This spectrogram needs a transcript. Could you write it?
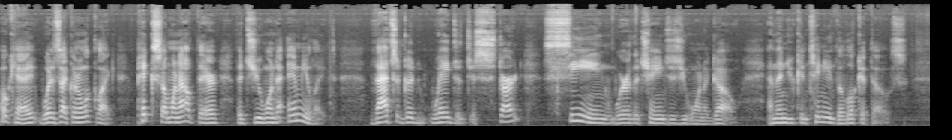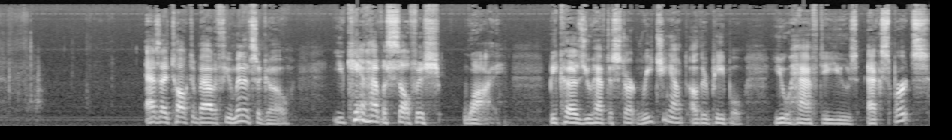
Okay, what is that going to look like? Pick someone out there that you want to emulate. That's a good way to just start seeing where the changes you want to go and then you continue to look at those. As I talked about a few minutes ago, you can't have a selfish why because you have to start reaching out to other people. You have to use experts.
